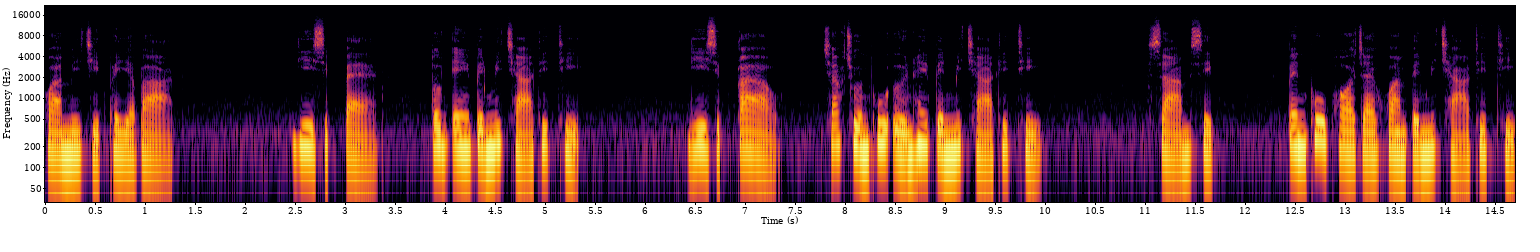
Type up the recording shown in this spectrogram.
ความมีจิตพยาบาท 28. ตนเองเป็นมิจฉาทิฏฐิ 29. ชักชวนผู้อื่นให้เป็นมิจฉาทิฏฐิ 30. เป็นผู้พอใจความเป็นมิจฉาทิฏฐิ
